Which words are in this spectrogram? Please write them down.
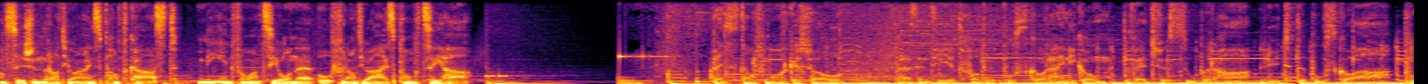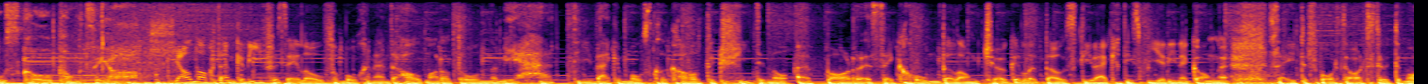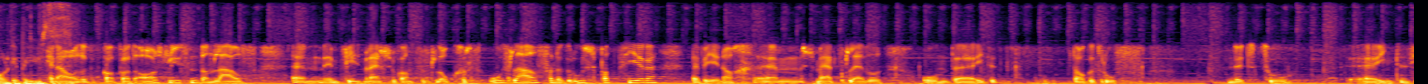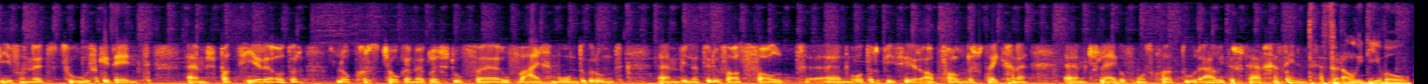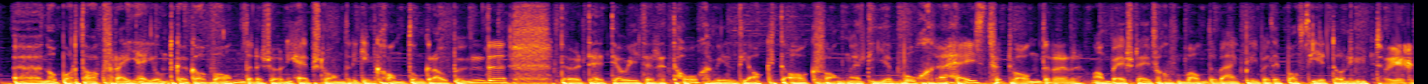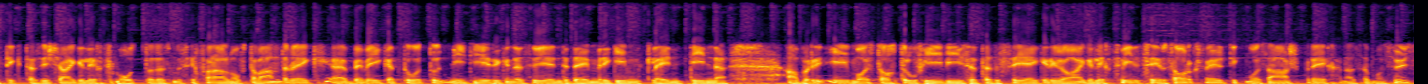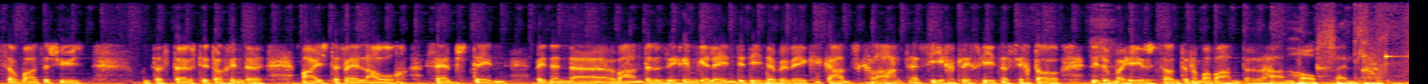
Das ist ein Radio 1 Podcast. Mehr Informationen auf radio1.ch. Best auf Morgenshow. Präsentiert von der Busco Reinigung. Willst du es haben, Leute den Busco an. Ja, nach dem Greifenseelauf am Wochenende Halbmarathon, wir hätten wegen Muskelkater gescheiter noch ein paar Sekunden lang gejuggelt, als direkt ins Bier reingegangen, sagt der Sportarzt heute Morgen bei uns. Genau, also gerade anschliessend an Lauf ähm, empfiehlt man eigentlich schon ganz lockeres Auslaufen oder Ausspazieren, eben je nach ähm, Schmerzlevel und äh, in den Tagen darauf nicht zu äh, intensiv und nicht zu ausgedehnt ähm, spazieren oder lockeres Joggen, möglichst auf, äh, auf weichem Untergrund, ähm, weil natürlich auf Asphalt ähm, oder bei sehr abfallenden Strecken ähm, die Schläge auf die Muskulatur auch wieder stärker sind. Für alle die, die äh, noch ein paar Tage frei haben und gehen wandern, eine schöne Herbstwanderung im Kanton Graubünden, dort hat ja wieder die Hochwildjagd angefangen diese Woche. Heisst für die Wanderer, am besten einfach auf dem Wanderweg bleiben, dann passiert auch nichts. Richtig, das ist eigentlich das Motto, dass man sich vor allem auf dem Wanderweg äh, bewegen tut und nicht irgendwie in der Dämmerung im Gelände drin. Aber ich muss doch darauf hinweisen, dass der Jäger ja eigentlich das Wild sehr sorgfältig muss ansprechen Also man muss wissen, auf was er schießt. Und das dürfte doch in den meisten Fällen auch, selbst dann, wenn ein äh, Wanderer sich im Gelände bewegt, ganz klar ersichtlich sein, dass sich da nicht um einen Hirsch, sondern um einen Wanderer handelt. Hoffentlich.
